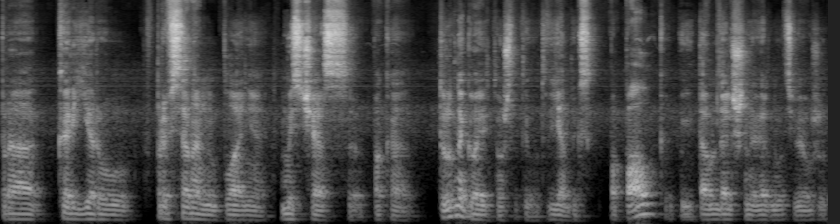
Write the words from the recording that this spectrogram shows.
про карьеру в профессиональном плане мы сейчас пока трудно говорить, потому что ты вот в Яндекс попал, как бы, и там дальше, наверное, у тебя уже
